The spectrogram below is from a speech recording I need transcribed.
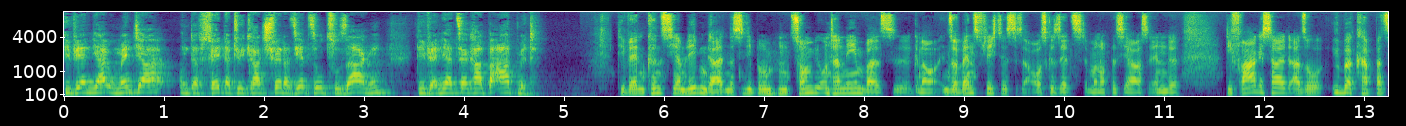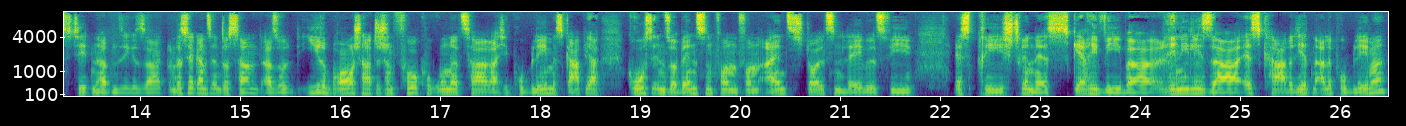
die werden ja im Moment ja, und das fällt natürlich gerade schwer, das jetzt so zu sagen, die werden jetzt ja gerade beatmet. Die werden künstlich am Leben gehalten. Das sind die berühmten Zombie-Unternehmen, weil es, äh, genau, Insolvenzpflicht ist ausgesetzt, immer noch bis Jahresende. Die Frage ist halt, also Überkapazitäten hatten Sie gesagt. Und das ist ja ganz interessant. Also Ihre Branche hatte schon vor Corona zahlreiche Probleme. Es gab ja große Insolvenzen von, von einst stolzen Labels wie Esprit, Strenes, Gary Weber, René Lézard, Escada. Die hatten alle Probleme.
